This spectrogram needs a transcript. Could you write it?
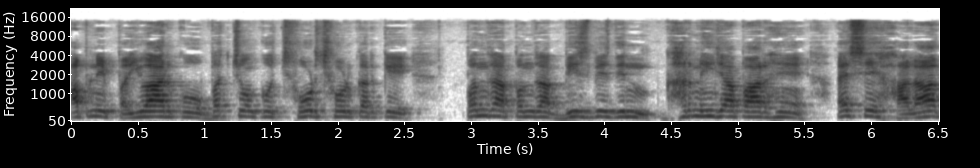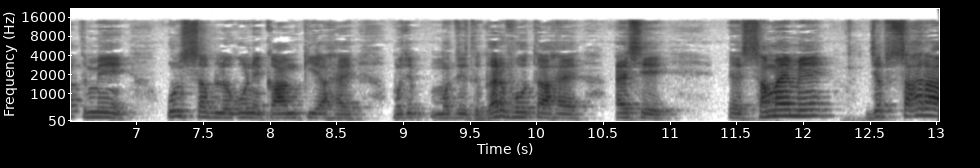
अपने परिवार को, बच्चों को छोड़ छोड़ करके पंद्रह पंद्रह बीस बीस दिन घर नहीं जा पा रहे हैं। ऐसे हालात में उन सब लोगों ने काम किया है। मुझे मुझे तो गर्व होता है। ऐसे समय में जब सारा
